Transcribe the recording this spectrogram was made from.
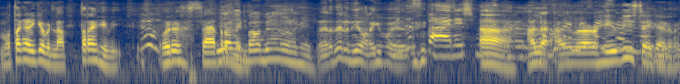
മൊത്തം കഴിക്കാൻ പറ്റില്ല അത്ര ഹെവി ഒരു സ്റ്റാർട്ടർ ആ അല്ല ഹെവി സ്റ്റേക്ക് ആയിരുന്നു.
